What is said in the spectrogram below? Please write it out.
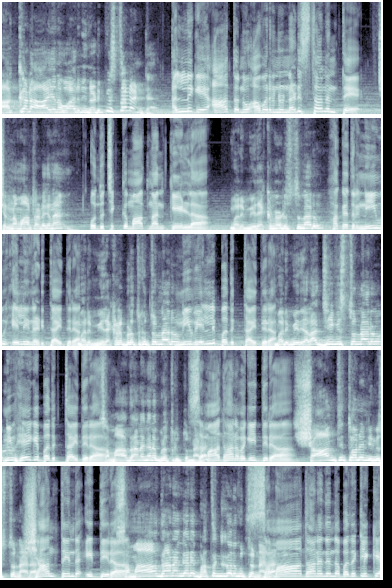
అక్కడ ఆయన వారిని నడిపిస్తాడంట ಅಲ್ಲಿಗೆ ಆತನು ಅವರನ್ನು ನಡೆಸ್ತಾನಂತೆ చిన్న మాట అడగనా ಒಂದು ಚಿಕ್ಕ ಮಾತು ನಾನು ಕೇಳಲ್ಲ మరి మీరెక్కడ నడుస్తున్నారు ಹಾಗಾದ್ರೆ ನೀವು ಎಲ್ಲಿ ನಡೀತಾ ಇದ್ದೀರಾ మరి మీరెక్కడ బ్రతుకుతున్నారు ನೀವು ಎಲ್ಲಿ ಬದುಕ್ತಾ ಇದ್ದೀರಾ మరి మీరు ఎలా జీవిస్తున్నారు ನೀವು ಹೇಗೆ ಬದುಕ್ತಾ ಇದ್ದೀರಾ సమాధానంగానే బ్రతుకుతున్నారు ಸಮಾಧಾನವಾಗಿ ಇದ್ದೀರಾ శాంతితోనే నిలుస్తున్నారా ಶಾಂತಿಯಿಂದ ಇದ್ದೀರಾ సమాధానంగానే బ్రతకగలుగుతున్నారా ಸಮಾಧಾನದಿಂದ ಬದುಕಲಿಕ್ಕೆ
